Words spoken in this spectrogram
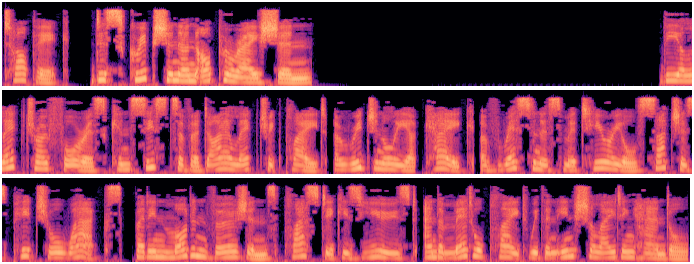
Topic: Description and operation. The electrophorus consists of a dielectric plate originally a cake of resinous material such as pitch or wax, but in modern versions plastic is used and a metal plate with an insulating handle.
